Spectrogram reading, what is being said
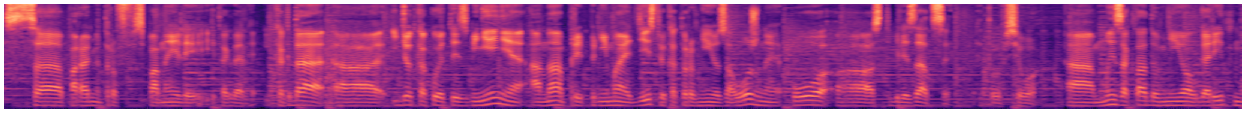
с параметров с панели и так далее. И когда э, идет какое-то изменение, она предпринимает действия, которые в нее заложены по э, стабилизации этого всего. А мы закладываем в нее алгоритм,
